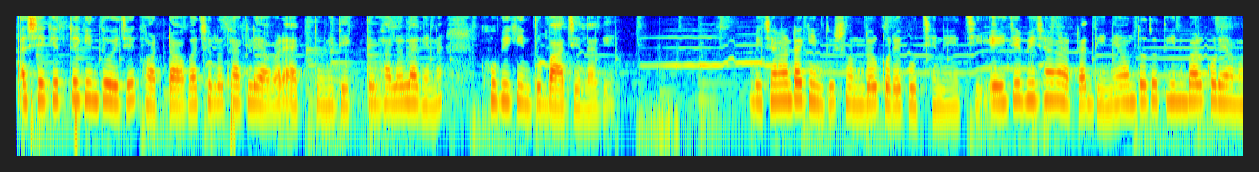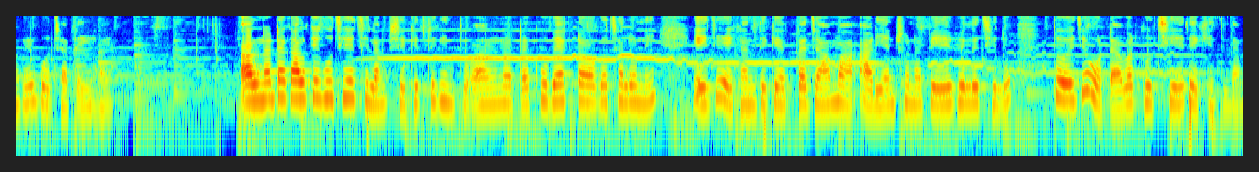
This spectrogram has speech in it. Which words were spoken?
আর সেক্ষেত্রে কিন্তু ওই যে ঘরটা অগাছালো থাকলে আবার একদমই দেখতে ভালো লাগে না, খুবই কিন্তু বাজে লাগে। বিছানাটা কিন্তু সুন্দর করে গুছিয়ে নিয়েছি। এই যে বিছানাটা দিনে অন্তত তিনবার করে আমাকে গোছাতেই হয়। আলনাটা কালকে গুছিয়েছিলাম, সেক্ষেত্রে কিন্তু আলনাটা খুব একটা অগোছালো নেই। এই যে এখান থেকে একটা জামা আরিয়ান সোনা পেয়ে ফেলেছিল, তো ওই যে ওটা আবার গুছিয়ে রেখে দিলাম।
